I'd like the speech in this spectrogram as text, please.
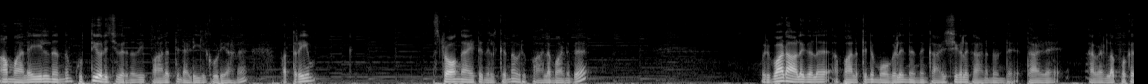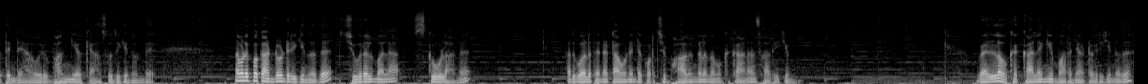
ആ മലയിൽ നിന്നും കുത്തിയൊലിച്ച് വരുന്നത് ഈ പാലത്തിന്റെ അടിയിൽ കൂടിയാണ്. അത്രയും സ്ട്രോങ് ആയിട്ട് നിൽക്കുന്ന ഒരു പാലമാണിത്. ഒരുപാട് ആളുകൾ ആ പാലത്തിന്റെ മുകളിൽ നിന്നും കാഴ്ചകൾ കാണുന്നുണ്ട്. താഴെ ആ വെള്ളപ്പൊക്കത്തിന്റെ ആ ഒരു ഭംഗിയൊക്കെ ആസ്വദിക്കുന്നുണ്ട്. നമ്മളിപ്പോൾ കണ്ടുകൊണ്ടിരിക്കുന്നത് ചൂരൽമല സ്കൂളാണ് അതുപോലെ തന്നെ ടൗണിന്റെ കുറച്ച് ഭാഗങ്ങൾ നമുക്ക് കാണാൻ സാധിക്കും. വെള്ളമൊക്കെ കലങ്ങി മറിഞ്ഞാട്ടോ ഇരിക്കുന്നത്.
